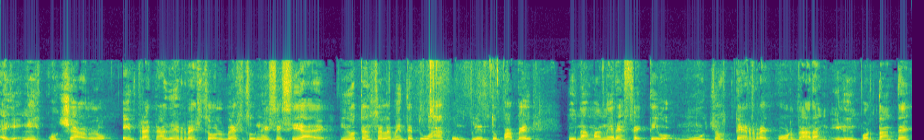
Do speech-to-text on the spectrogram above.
en, escucharlo, en tratar de resolver sus necesidades. Y no tan solamente tú vas a cumplir tu papel de una manera efectiva. Muchos te recordarán. Y lo importante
